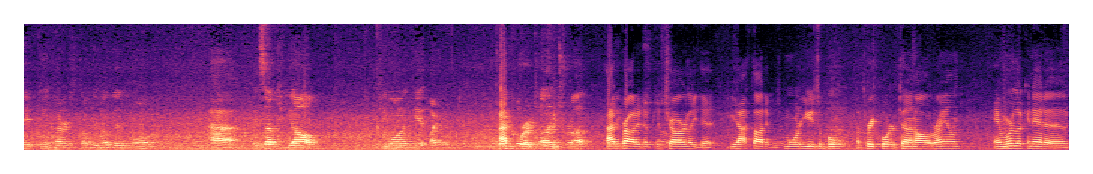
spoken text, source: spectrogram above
fifteen hundred's don't do no good for them. Uh, it's up to y'all, if you wanna get like a three quarter ton truck. I brought it up to Charlie that, you know, I thought it was more usable, a three-quarter ton all around. And we're looking at a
